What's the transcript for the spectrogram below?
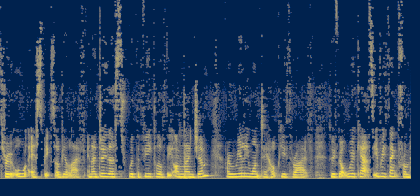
through all aspects of your life. And I do this with the vehicle of the online gym. I really want to help you thrive. So we've got workouts, everything from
